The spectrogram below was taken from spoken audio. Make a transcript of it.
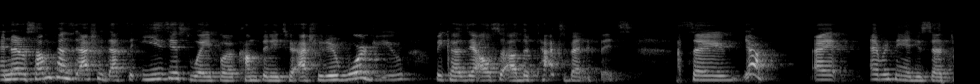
And then sometimes actually that's the easiest way for a company to actually reward you because there are also other tax benefits. So yeah, I everything that you said,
